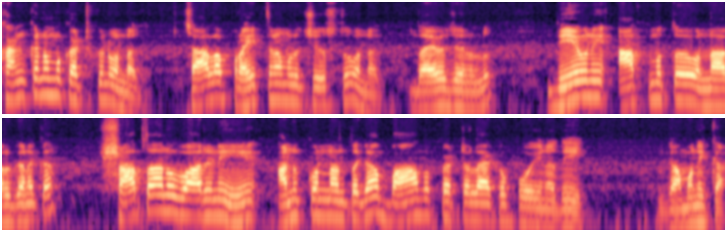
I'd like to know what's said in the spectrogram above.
కంకణము కట్టుకుని ఉన్నది. చాలా ప్రయత్నములు చేస్తూ ఉన్నది. దైవజనులు దేవుని ఆత్మతో ఉన్నారు గనక సాతాను వారిని అనుకున్నంతగా బాధ పెట్టలేకపోయినది. గమనిక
